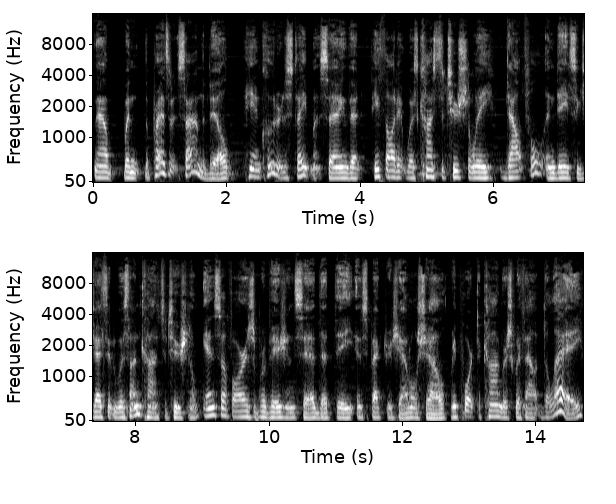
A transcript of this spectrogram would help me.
Now, when the president signed the bill, he included a statement saying that he thought it was constitutionally doubtful, indeed suggested it was unconstitutional, insofar as the provision said that the inspector general shall report to Congress without delay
